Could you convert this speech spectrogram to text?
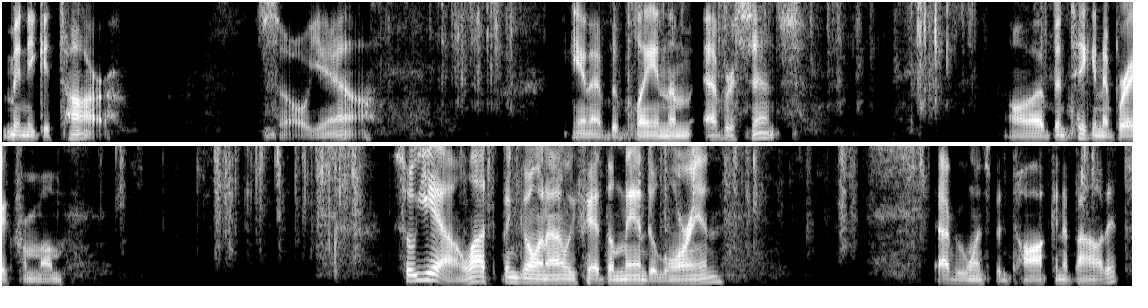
mini guitar. So, yeah. And I've been playing them ever since. Oh, I've been taking a break from them. So, yeah, a lot's been going on. We've had The Mandalorian. Everyone's been talking about it.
